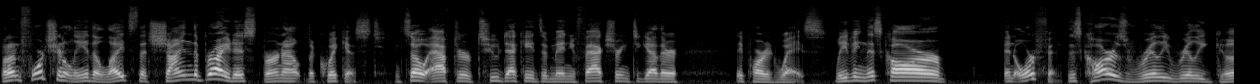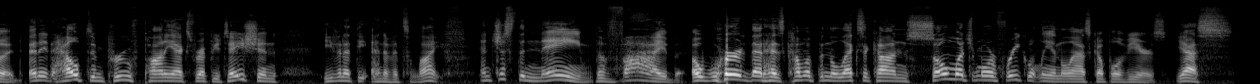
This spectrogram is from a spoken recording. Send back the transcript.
But unfortunately, the lights that shine the brightest burn out the quickest. And so after two decades of manufacturing together, they parted ways, leaving this car an orphan. This car is really, really good, and it helped improve Pontiac's reputation even at the end of its life. And just the name, the vibe, a word that has come up in the lexicon so much more frequently in the last couple of years. Yes,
